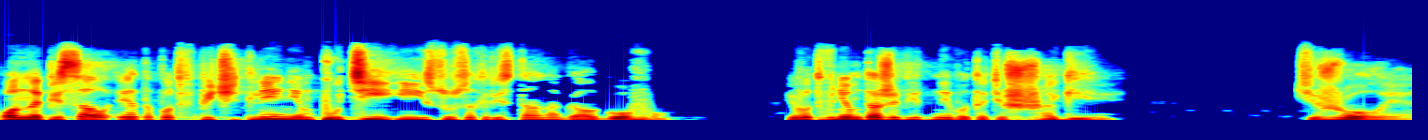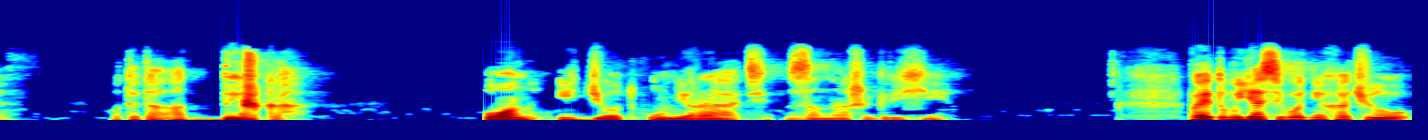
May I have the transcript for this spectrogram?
Он написал это под впечатлением пути Иисуса Христа на Голгофу. И вот в нем даже видны вот эти шаги, тяжелые, вот эта отдышка. Он идет умирать за наши грехи. Поэтому я сегодня хочу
